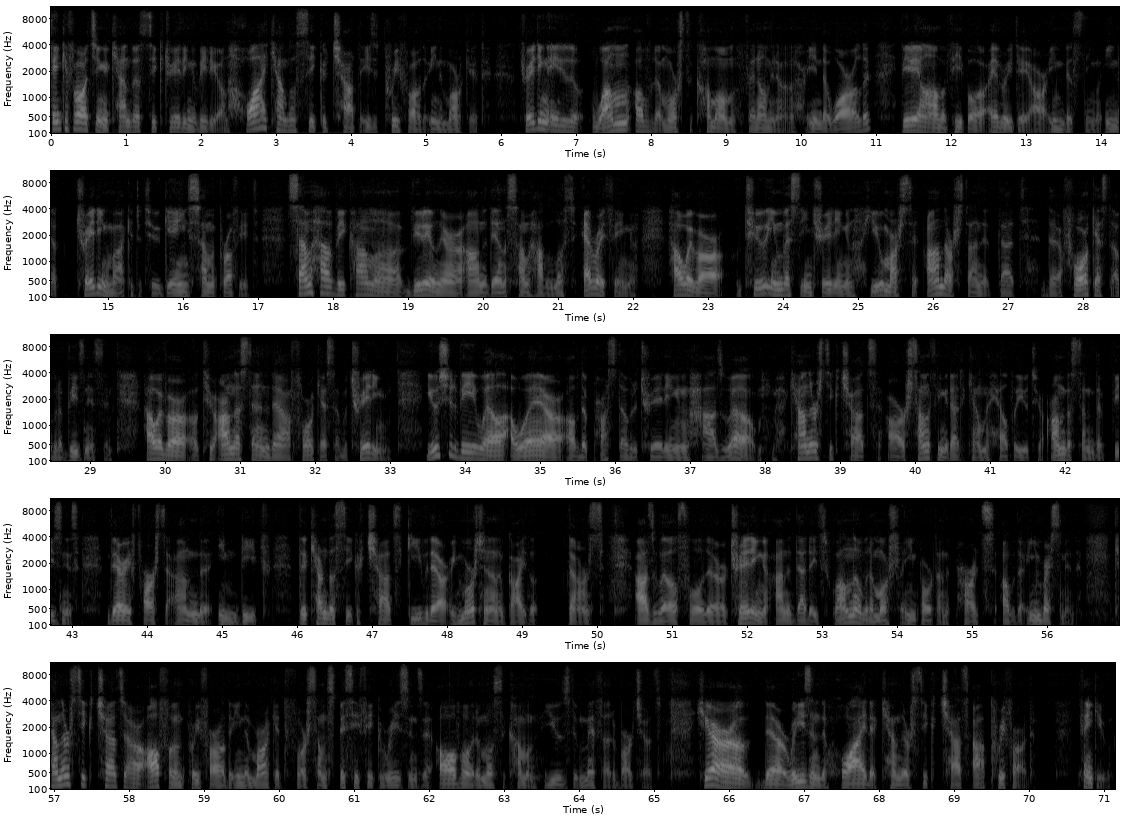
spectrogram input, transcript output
Thank you for watching a candlestick trading video on why candlestick chart is preferred in the market. Trading is one of the most common phenomena in the world. Billions of people every day are investing in the trading market to gain some profit. Some have become a billionaire and then some have lost everything. However, to invest in trading, you must understand that the forecast of the business. However, to understand the forecast of trading, you should be well aware of the past of the trading as well. Candlestick charts are something that can help you to understand the business very fast and in depth. The candlestick charts give their emotional guidance as well for the trading and that is one of the most important parts of the investment. Candlestick charts are often preferred in the market for some specific reasons over the most common used method bar charts. Here are the reasons why the candlestick charts are preferred. Thank you.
